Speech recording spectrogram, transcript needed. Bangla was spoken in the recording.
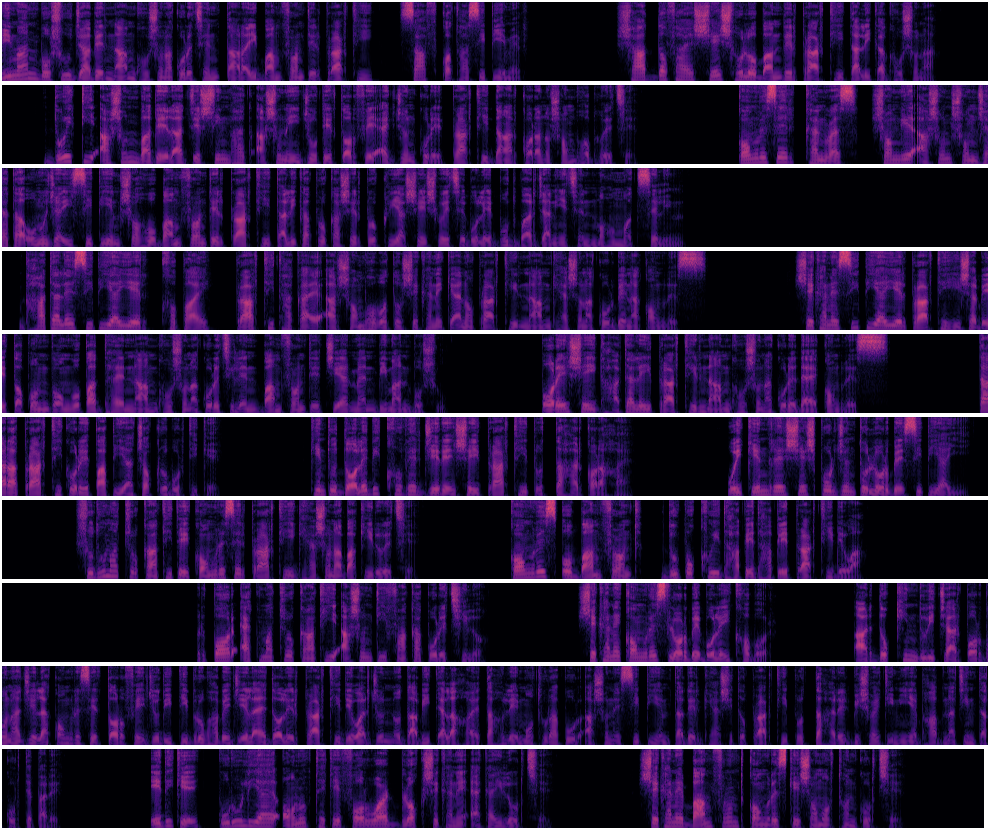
বিমান বসু যাদের নাম ঘোষণা করেছেন তাঁরাই বামফ্রন্টের প্রার্থী সাফ কথা সিপিএমের। সাত দফায় শেষ হল বামদের প্রার্থী তালিকা ঘোষণা। দু একটি আসন বাদে রাজ্যের সিনভাগ আসনেই জোটের তরফে একজন করে প্রার্থী দাঁড় করানো সম্ভব হয়েছে। কংগ্রেসের কংগ্রেস সঙ্গে আসন সমঝাতা অনুযায়ী সিপিএম সহ বামফ্রন্টের প্রার্থী তালিকা প্রকাশের প্রক্রিয়া শেষ হয়েছে বলে বুধবার জানিয়েছেন মোহাম্মদ সেলিম। ঘাটালে সিপিআইয়ের খপায় প্রার্থী থাকায় আর সম্ভবত সেখানে কেন প্রার্থীর নাম ঘোষণা করবে না কংগ্রেস? সেখানে সিপিআইয়ের প্রার্থী হিসাবে তপন গঙ্গোপাধ্যায়ের নাম ঘোষণা করেছিলেন বামফ্রন্টের চেয়ারম্যান বিমান বসু। পরে সেই ঘাটালেই প্রার্থীর নাম ঘোষণা করে দেয় কংগ্রেস। তারা প্রার্থী করে পাপিয়া চক্রবর্তীকে। কিন্তু দলে বিক্ষোভের জেরে সেই প্রার্থী প্রত্যাহার করা হয়। ওই কেন্দ্রে শেষ পর্যন্ত লড়বে সিপিআই। শুধুমাত্র কাঁথিতে কংগ্রেসের প্রার্থী ঘোষণা বাকি রয়েছে। কংগ্রেস ও বামফ্রন্ট দুপক্ষই ধাপে ধাপে প্রার্থী দেওয়া। পর একমাত্র কাঁথি আসনটি ফাঁকা পড়েছিল। সেখানে কংগ্রেস লড়বে বলেই খবর। আর দক্ষিণ দুই চার পরগনা জেলা কংগ্রেসের তরফে যদি তীব্রভাবে জেলায় দলের প্রার্থী দেওয়ার জন্য দাবি তেলা হয়, তাহলে মথুরাপুর আসনে সিপিএম তাদের ঘোষিত প্রার্থী প্রত্যাহারের বিষয়টি নিয়ে ভাবনাচিন্তা করতে পারে। এদিকে, পুরুলিয়ায় অনুপ থেকে ফরওয়ার্ড ব্লক সেখানে একাই লড়ছে। সেখানে বামফ্রন্ট কংগ্রেসকে সমর্থন করছে।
